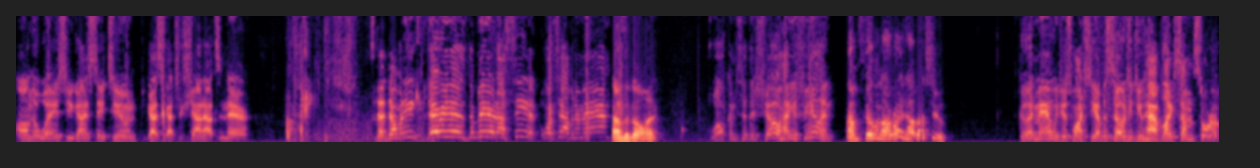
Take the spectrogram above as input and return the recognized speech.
on the way, so you guys stay tuned. You guys got your shout outs in there. Is that Dominique? There he is, the beard. I see it. What's happening, man? How's it going? Welcome to the show. How you feeling? I'm feeling all right. How about you? Good, man. We just watched the episode. Did you have like some sort of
